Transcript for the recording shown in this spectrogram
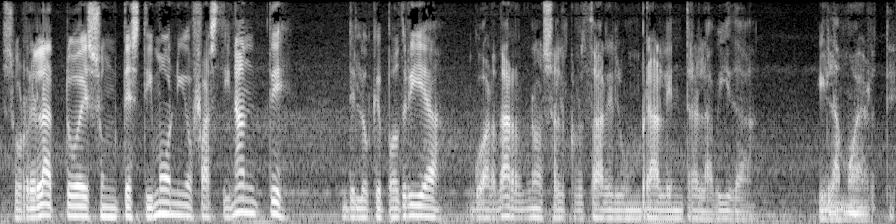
Su relato es un testimonio fascinante de lo que podría guardarnos al cruzar el umbral entre la vida y la muerte.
